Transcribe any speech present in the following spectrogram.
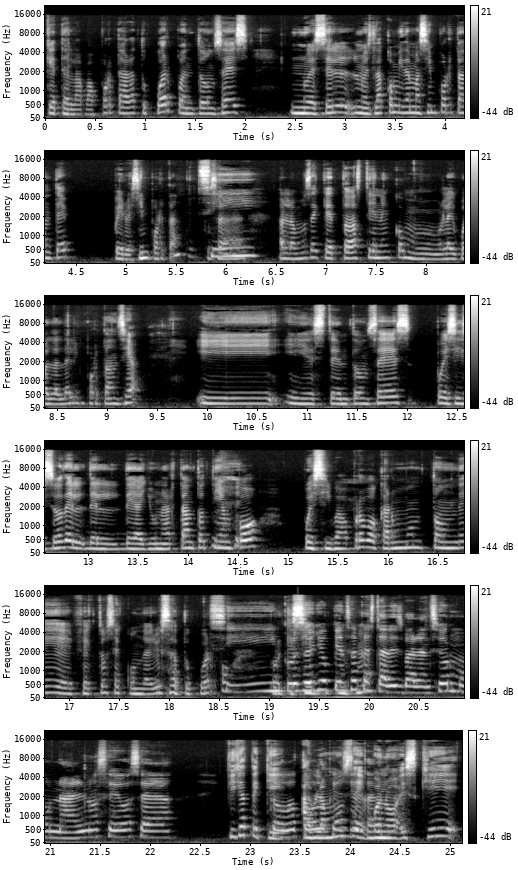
que te la va a aportar a tu cuerpo. Entonces, no es, el, no es la comida más importante, pero es importante. O sea, hablamos de que todas tienen como la igualdad de la importancia. Y, y este, entonces, pues hizo del, del, de ayunar tanto tiempo. pues sí va a provocar un montón de efectos secundarios a tu cuerpo. Sí, incluso yo pienso que hasta desbalance hormonal, no sé, o sea, Fíjate que hablamos de, bueno, es que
